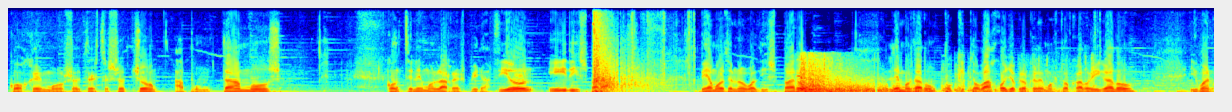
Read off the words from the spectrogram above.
Cogemos el 338, apuntamos, contenemos la respiración y disparamos. Veamos de nuevo el disparo. Le hemos dado un poquito bajo, yo creo que le hemos tocado hígado. Y bueno,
